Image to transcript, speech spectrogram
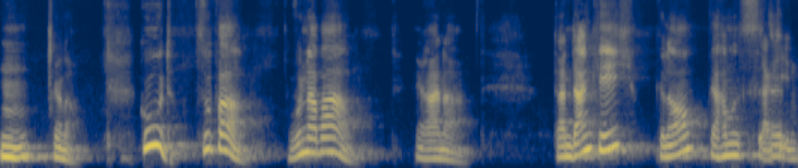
Mhm, genau. Gut, super. Wunderbar. Rainer. Dann danke ich, genau. Wir haben uns äh,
